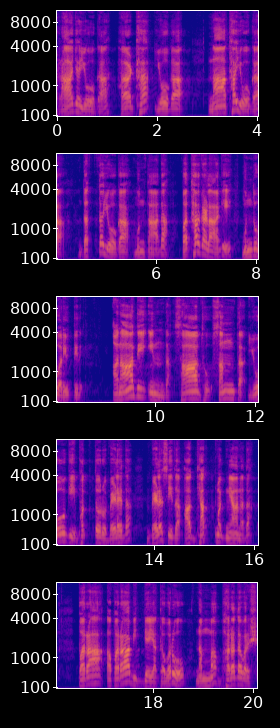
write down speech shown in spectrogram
ರಾಜಯೋಗ ಹಠ ಯೋಗ ನಾಥಯೋಗ, ದತ್ತಯೋಗ ಮುಂತಾದ ಪಥಗಳಾಗಿ ಮುಂದುವರಿಯುತ್ತಿದೆ. ಅನಾದಿಯಿಂದ ಸಾಧು, ಸಂತ, ಯೋಗಿ, ಭಕ್ತರು ಬೆಳೆದ, ಬೆಳೆಸಿದ ಆಧ್ಯಾತ್ಮ ಜ್ಞಾನದ ಪರಾ ಅಪರಾವಿದ್ಯೆಯ ತವರು ನಮ್ಮ ಭರತವರ್ಷ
